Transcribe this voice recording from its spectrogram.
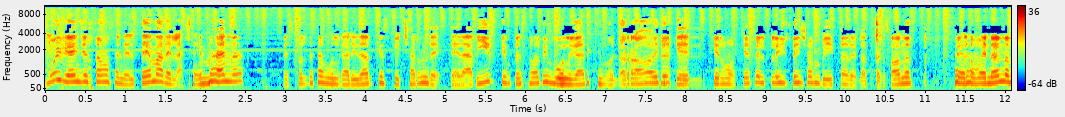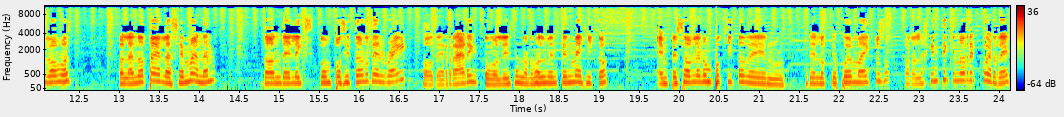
Muy bien, ya estamos en el tema de la semana. Después de esa vulgaridad que escucharon de, de David, que empezó a divulgar que Monoroid y que, es el PlayStation Vita de las personas. Pero bueno, nos vamos con la nota de la semana, donde el ex compositor de Raid, o de Rare, como le dicen normalmente en México, empezó a hablar un poquito de, de lo que fue Microsoft. Para la gente que no recuerde,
